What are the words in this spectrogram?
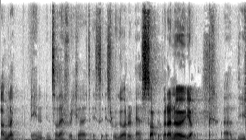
I'm like, in, in South Africa, it's, it's regarded as soccer. But I know, yeah, uh, the,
